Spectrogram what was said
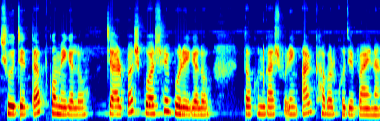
সূর্যের তাপ কমে গেল, চারপাশ কুয়াশায় ভরে গেল। তখন ঘাসফড়িং আর খাবার খুঁজে পায় না,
